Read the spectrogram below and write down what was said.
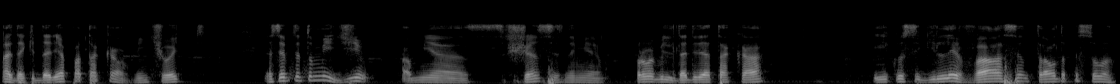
Mas daqui daria para atacar, ó, 28. Eu sempre tento medir as minhas chances, né, minha probabilidade de atacar e conseguir levar a central da pessoa.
